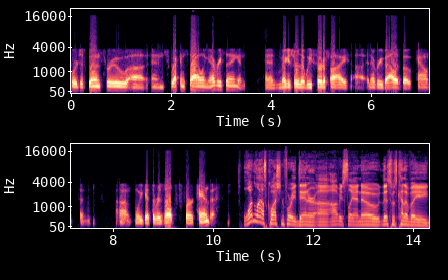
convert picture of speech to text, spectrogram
we're just going through uh, and reconciling everything and, and making sure that we certify uh, and every valid vote counts and um, we get the results for Canvass. One last question for you, Danner. Uh, obviously, I know this was kind of a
